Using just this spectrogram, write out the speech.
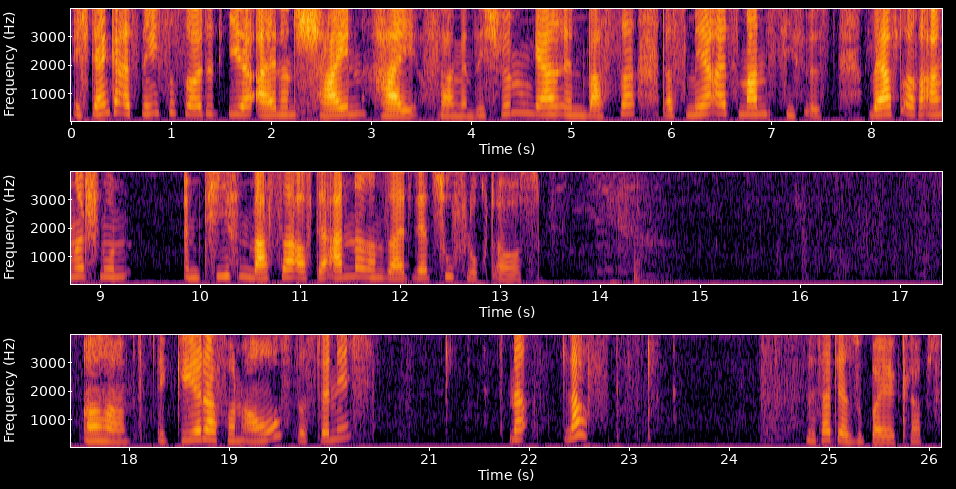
Ich denke, als nächstes solltet ihr einen Scheinhai fangen. Sie schwimmen gern in Wasser, das mehr als mannstief ist. Werft eure Angelschnur im tiefen Wasser auf der anderen Seite der Zuflucht aus. Aha. Ich gehe davon aus, dass wenn ich... Na, lauf! Das hat ja super geklappt.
